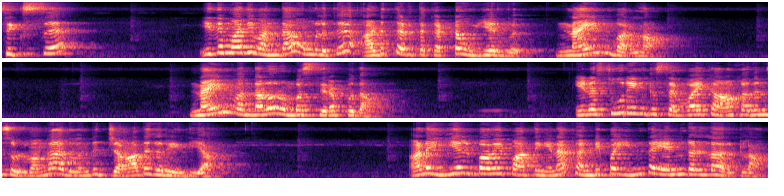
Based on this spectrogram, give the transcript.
சிக்ஸு இது மாதிரி வந்தால் உங்களுக்கு அடுத்தடுத்த கட்ட உயர்வு. நைன் வரலாம். நைன் வந்தாலும் ரொம்ப சிறப்பு தான் ஏன்னா சூரியனுக்கு செவ்வாய்க்கு ஆகாதுன்னு சொல்லுவாங்க அது வந்து ஜாதக ரீதியாக ஆனால் இயல்பாகவே பார்த்தீங்கன்னா கண்டிப்பாக இந்த எண்கள்லாம் இருக்கலாம்.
